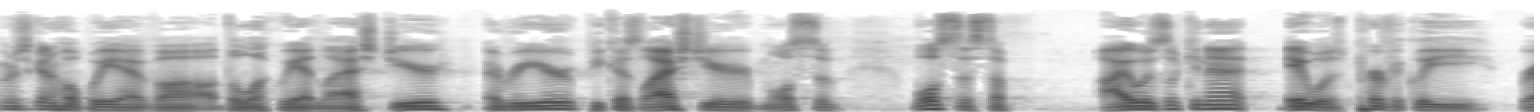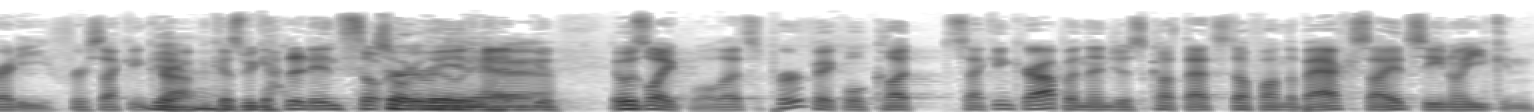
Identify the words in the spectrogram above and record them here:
I'm just gonna hope we have uh, the luck we had last year every year because last year most of most of the stuff I was looking at it was perfectly ready for second crop Yeah. because we got it in so, So early. yeah. good- it was like, well, that's perfect. We'll cut second crop and then just cut that stuff on the backside so you know you can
